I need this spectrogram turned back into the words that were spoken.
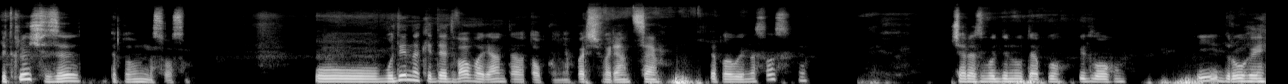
під ключ з тепловим насосом. У будинок іде два варіанти отоплення. Перший варіант це тепловий насос через водяну теплу підлогу. І другий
